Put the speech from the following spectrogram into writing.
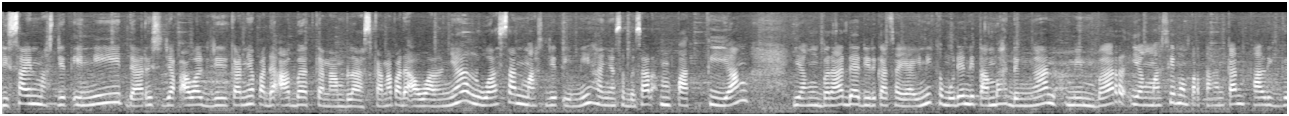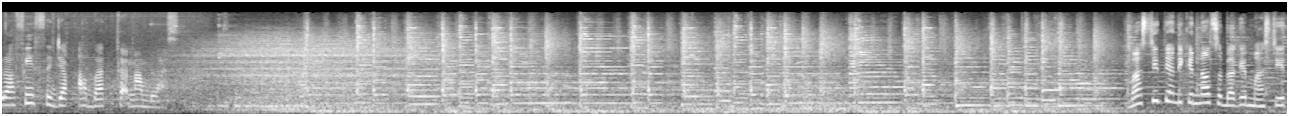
Desain masjid ini dari sejak awal didirikannya pada abad ke-16 karena pada awalnya luasan masjid ini hanya sebesar empat tiang yang berada di dekat saya ini kemudian ditambah dengan mimbar yang masih mempertahankan kaligrafi sejak abad ke-16. Masjid yang dikenal sebagai Masjid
